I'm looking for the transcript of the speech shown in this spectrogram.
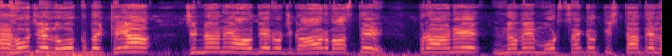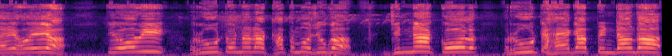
ਇਹੋ ਜਿਹੇ ਲੋਕ ਬੈਠੇ ਆ, ਜਿਨ੍ਹਾਂ ਨੇ ਆਪਦੇ ਰੋਜ਼ਗਾਰ ਵਾਸਤੇ ਪੁਰਾਣੇ ਨਵੇਂ ਮੋਟਰਸਾਈਕਲ ਕਿਸ਼ਤਾਂ ਤੇ ਲਏ ਹੋਏ ਆ। ਤੇ ਉਹ ਵੀ ਰੂਟ ਉਹਨਾਂ ਦਾ ਖਤਮ ਹੋ ਜਾਊਗਾ। ਜਿਨ੍ਹਾਂ ਕੋਲ ਰੂਟ ਹੈਗਾ ਪਿੰਡਾਂ ਦਾ,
